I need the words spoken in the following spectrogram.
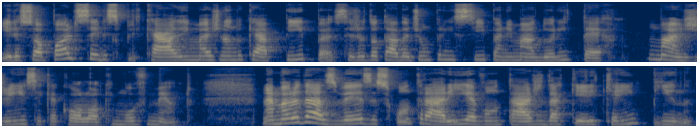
Ele só pode ser explicado imaginando que a pipa seja dotada de um princípio animador interno, uma agência que a coloca em movimento. Na maioria das vezes, contraria a vontade daquele que a empina.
